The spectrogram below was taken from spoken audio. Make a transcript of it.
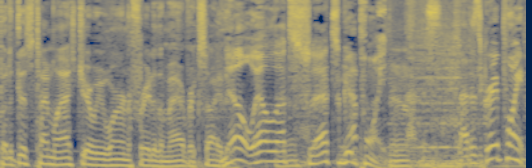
but at this time last year, we weren't afraid of the Mavericks either. no, well, that's that's a good Yep. point. That is, that is a great point.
